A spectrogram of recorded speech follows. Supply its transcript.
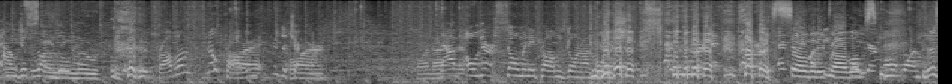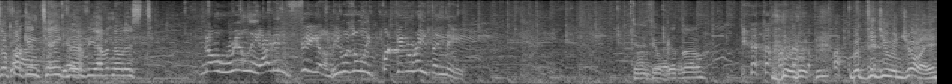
And he just runs Outstanding move. Problem? No problem. Alright, Here's the corner. checkpoint. Corner. Now, oh, there are so many problems going on. There are so many problems. There's a fucking tank there if you haven't noticed. No, really, I didn't see him. He was only fucking raping me. Did it feel good though? But did you enjoy?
